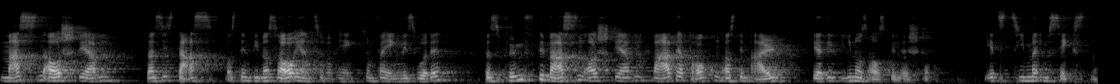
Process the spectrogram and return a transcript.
Massenaussterben, das ist das, was den Dinosauriern zum Verhängnis wurde. Das fünfte Massenaussterben war der Brocken aus dem All, der die Dinos ausgelöscht hat. Jetzt sind wir im sechsten.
